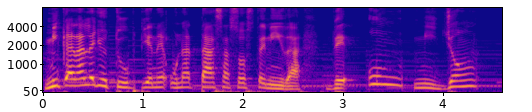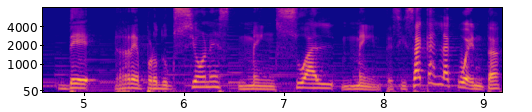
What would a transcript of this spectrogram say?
mi canal de YouTube tiene una tasa sostenida de un millón de reproducciones mensualmente. Si sacas la cuenta,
